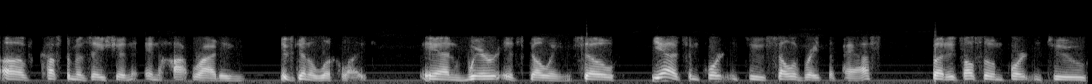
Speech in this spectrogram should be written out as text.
of customization and hot rodding is going to look like and where it's going. So, yeah, it's important to celebrate the past, but it's also important to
